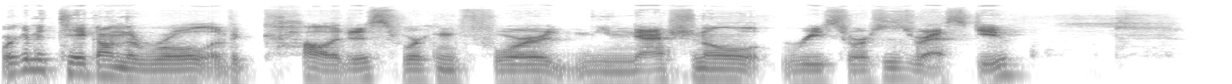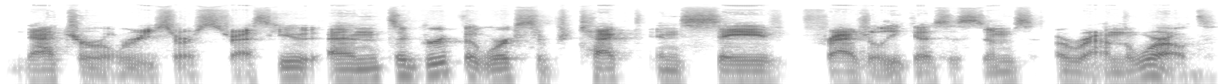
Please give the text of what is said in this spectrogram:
we're going to take on the role of ecologists working for the National Resources Rescue, Natural Resources Rescue, and it's a group that works to protect and save fragile ecosystems around the world.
